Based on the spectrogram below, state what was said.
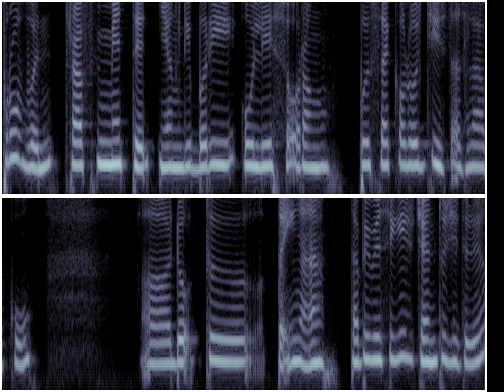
proven therapy method yang diberi oleh seorang psikologis tak salah aku. Uh, doktor tak ingat lah. Tapi basically macam tu cerita dia.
